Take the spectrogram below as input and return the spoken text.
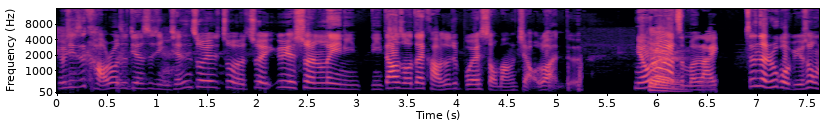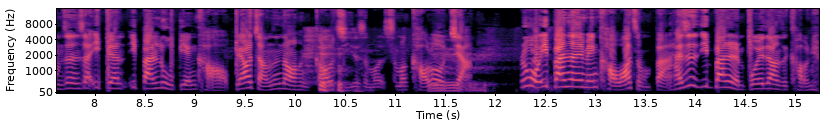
尤其是烤肉这件事情，前置作业做的最越顺利，你你到时候在烤的时候就不会手忙脚乱的。牛肉要怎么来？真的，如果比如说我们真的在一边一般路边烤，不要讲是那种很 高级的什么什么烤肉架。嗯如果一般在那边烤，我要怎么办？还是一般人不会这样子烤牛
